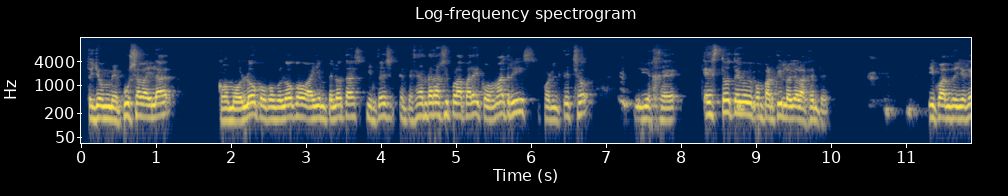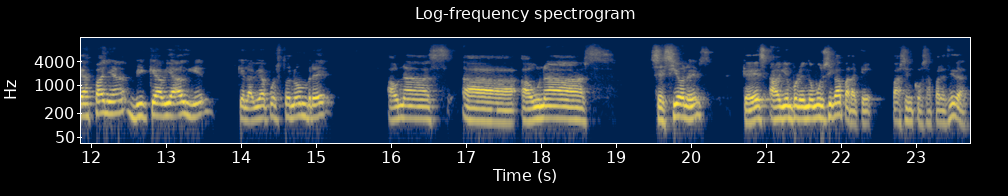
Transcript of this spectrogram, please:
Entonces yo me puse a bailar como loco, como loco, ahí en pelotas, y entonces empecé a andar así por la pared como Matrix, por el techo, y dije, esto tengo que compartirlo yo a la gente. Y cuando llegué a España vi que había alguien que le había puesto nombre a unas, a, unas sesiones que es alguien poniendo música para que pasen cosas parecidas.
